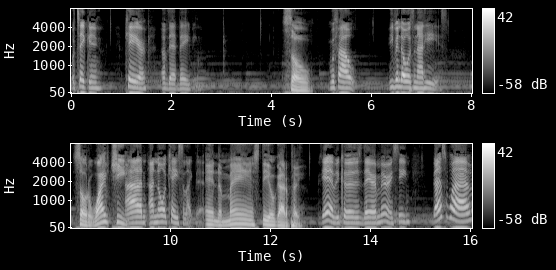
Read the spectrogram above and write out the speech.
for taking care of that baby So, without even though it's not his. so the wife cheat, I I know a case like that. and the man still got to pay. Yeah, because they're married. See, that's why.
